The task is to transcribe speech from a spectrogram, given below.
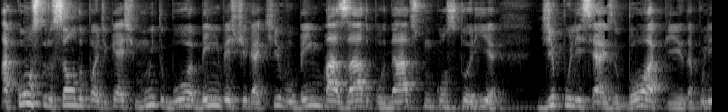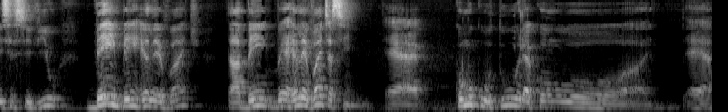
a construção do podcast muito boa, bem investigativo, bem embasado por dados, com consultoria de policiais do BOP, da Polícia Civil, bem, bem relevante, tá? Bem, bem relevante assim, é, como cultura, como é,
